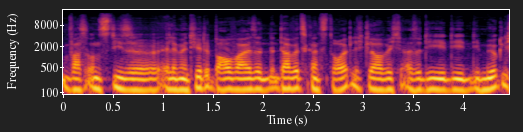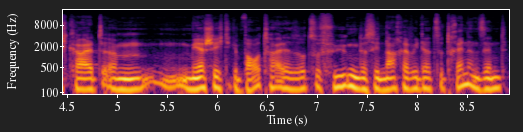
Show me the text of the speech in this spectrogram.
was uns diese elementierte Bauweise, da wird es ganz deutlich, glaube ich, also die, die, die Möglichkeit, ähm, mehrschichtige Bauteile so zu fügen, dass sie nachher wieder zu trennen sind,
